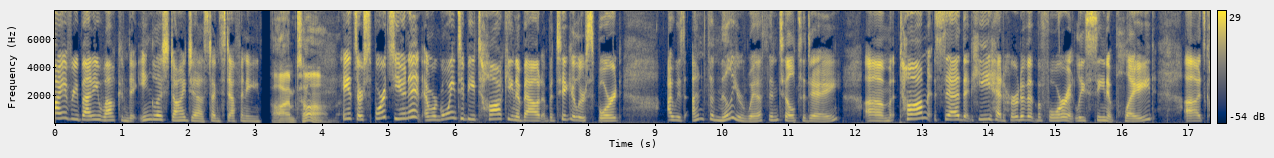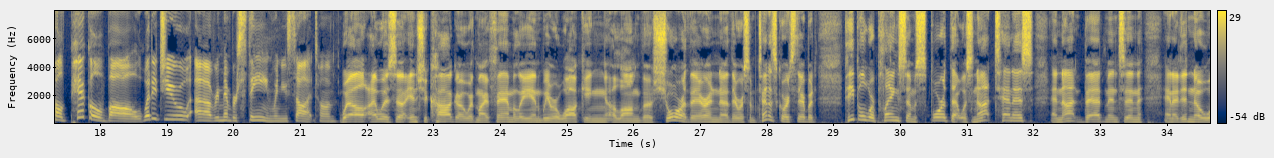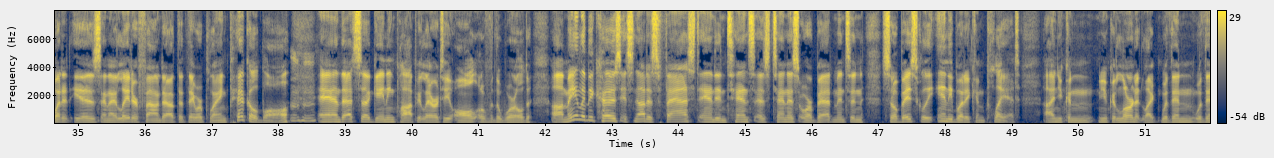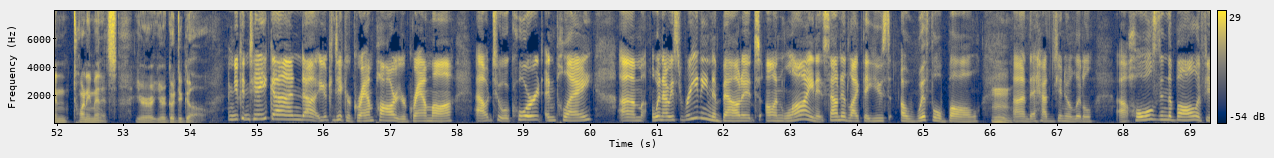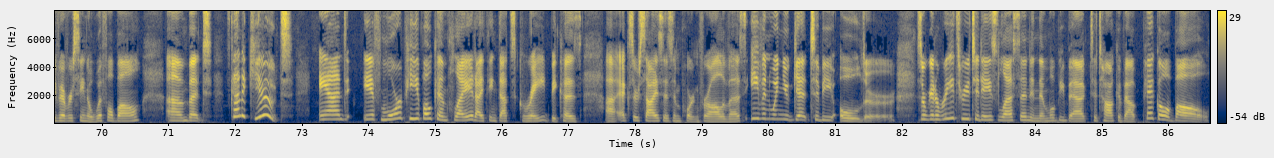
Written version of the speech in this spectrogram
Hi, everybody. Welcome to English Digest. I'm Stephanie. I'm Tom. Hey, it's our sports unit, and we're going to be talking about a particular sport. I was unfamiliar with until today. Um, Tom said that he had heard of it before, at least seen it played. Uh, it's called pickleball. What did you uh, remember seeing when you saw it, Tom? Well, I was uh, in Chicago with my family, and we were walking along the shore there, and uh, there were some tennis courts there, but people were playing some sport that was not tennis and not badminton, and I didn't know what it is, and I later found out that they were playing pickleball, Mm -hmm. and that's uh, gaining popularity all over the world, uh, mainly because it's not as fast and intense as tennis or badminton. So basically, anybody can play it, and you can you can learn it like within within 20 minutes. You're you're good to go. And you can take and uh, you can take your grandpa or your grandma out to a court and play. Um, when I was reading about it online, it sounded like they used a wiffle ball mm. uh, that had you know little uh, holes in the ball. If you've ever seen a wiffle ball, um, but it's kind of cute. And if more people can play it, I think that's great because uh, exercise is important for all of us, even when you get to be older. So, we're going to read through today's lesson and then we'll be back to talk about pickleball.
